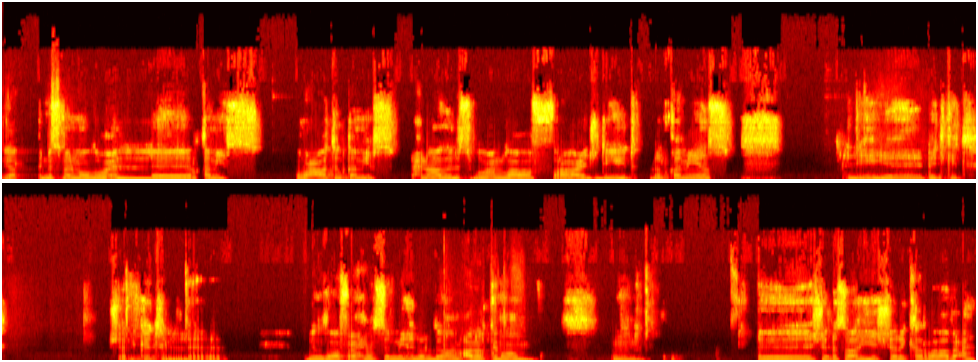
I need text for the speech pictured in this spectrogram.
يلا. بالنسبة لموضوع ال- القميص ورعاة القميص. إحنا هذا الأسبوع نضاف راعي جديد للقميص اللي هي بيدكت شركة ال- بنضاف إحنا نسميها الاردان على. مم. آه، هي الشركة الرابعة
